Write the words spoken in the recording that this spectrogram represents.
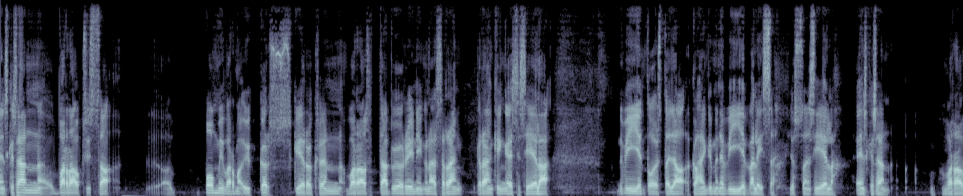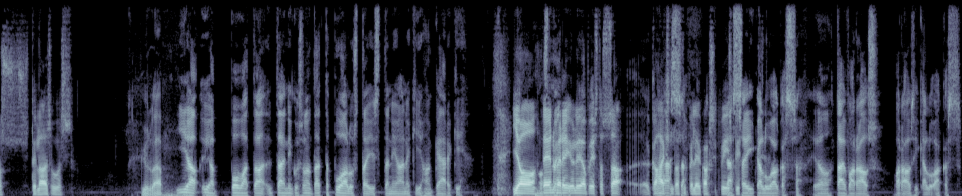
ensi kesän varauksissa pommi varma ykköskierroksen varaus, että tämä pyörii niin näissä rank- rankingeissa siellä 15 ja 25 välissä jossain siellä ensi kesän varaustilaisuudessa. Kyllä. Ja, ja povata, tai niin kuin sanotaan, että puolustajista niin ainakin ihan kärki. Joo, Denverin yliopistossa 18 tässä, peliä 25 Tässä ikäluokassa, joo, tai varaus, varausikäluokassa.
